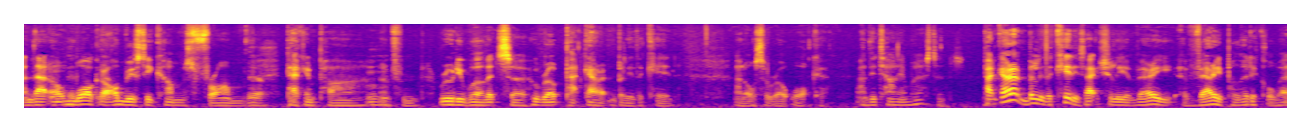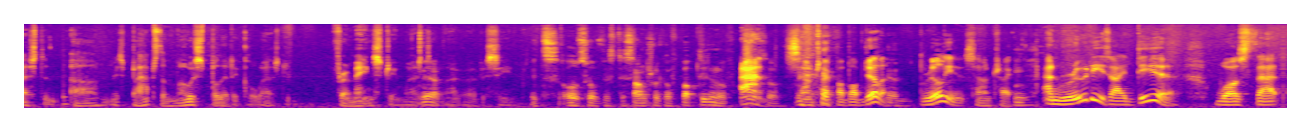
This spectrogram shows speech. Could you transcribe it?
and that And that- Walker yeah. obviously comes from Yeah. Peckinpah Mhm. and from Rudy Wurlitzer, who wrote Pat Garrett and Billy the Kid, and also wrote Walker and the Italian westerns. Pat Garrett and Billy the Kid is actually a very, a very political western. Um, it's perhaps the most political western for a mainstream western Yeah. I've ever seen. It's also with the soundtrack of Bob Dylan, of course. And so- soundtrack by Bob Dylan, brilliant soundtrack. Mm. And Rudy's idea was that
